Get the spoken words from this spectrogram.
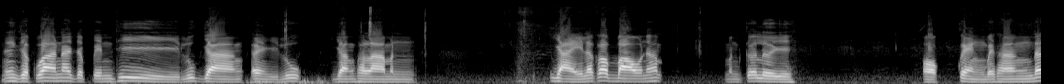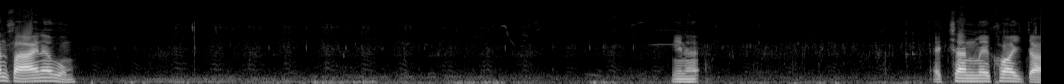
เนื่องจากว่าน่าจะเป็นที่ลูกยางเอ้ยลูก ยางพารามันใหญ่แล้วก็เบานะครับ มันก็เลยออกแกว่งไปทางด้านซ้ายนะครับผมนี่นะฮะแอคชั่นไม่ค่อยจะ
